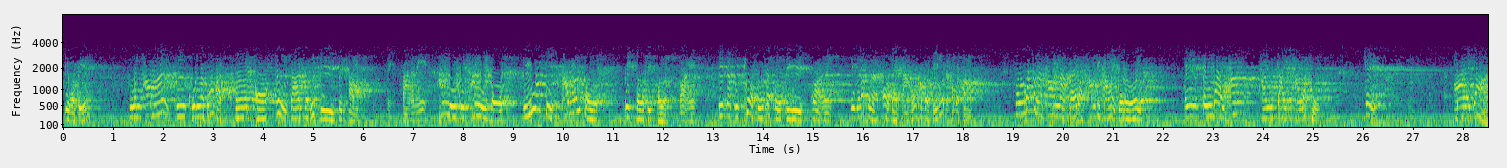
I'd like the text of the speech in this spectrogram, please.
เรียกว่าศีลส่วนธรรมนั้นคือคุณสมบัติเปิดออกซึ่งการประพฤติดีเป็นธรรมนี่ต่างกันนี้อันหนึ่งปิดอันหนึ่งเปิดศีลนั้นปิดธรรมนั้นเปิดปิดเปิดปิดเปิดว่าไงปิดกับปิดชั่วเปิดก็เปิดดีว่างั้นนี่เป็นลักษณะข้อแตกต่างของคำว่าศีลกับคำว่าธรรมส่วนวัฒนธรรมนะแปลว่าธรรมที่ทำให้เจริญเป็นเป็นได้ทั้งทางใจกับทางวัตถุ เช่น มารยาท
